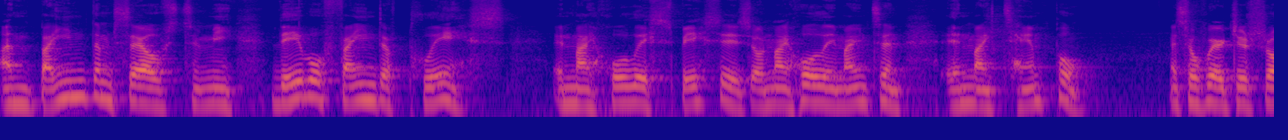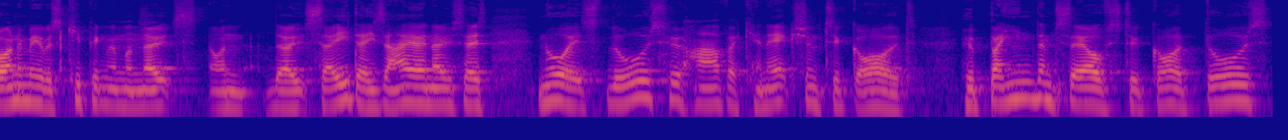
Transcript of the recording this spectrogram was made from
and bind themselves to me. They will find a place in my holy spaces, on my holy mountain, in my temple. And so, where Deuteronomy was keeping them on the, outs- on the outside, Isaiah now says, No, it's those who have a connection to God, who bind themselves to God. Those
